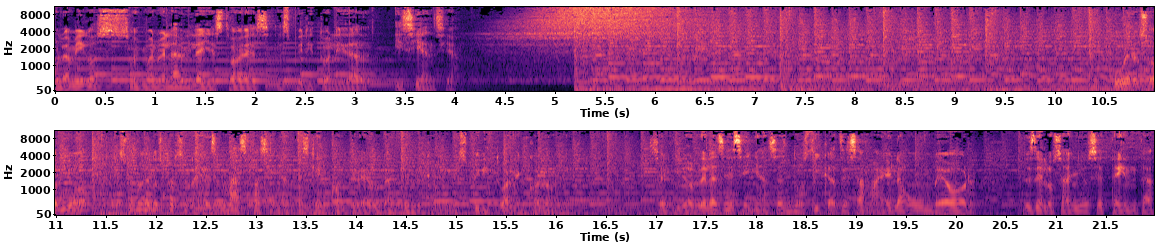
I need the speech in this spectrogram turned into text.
Hola amigos, soy Manuel Ávila y esto es Espiritualidad y Ciencia. Huber Osorio es uno de los personajes más fascinantes que encontré durante mi camino espiritual en Colombia. Seguidor de las enseñanzas gnósticas de Samael Aún Beor desde los años 70,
